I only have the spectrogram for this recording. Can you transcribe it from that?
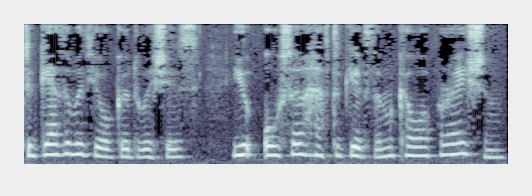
together with your good wishes, you also have to give them cooperation.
